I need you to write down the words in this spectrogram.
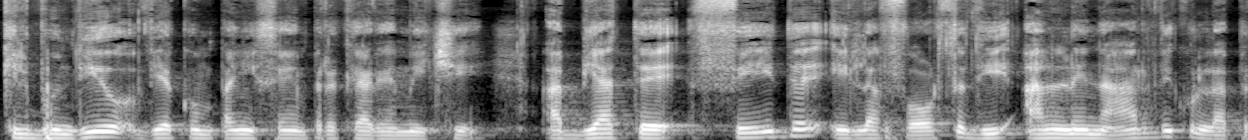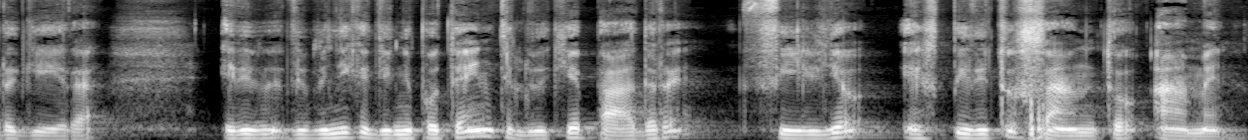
Che il buon Dio vi accompagni sempre, cari amici. Abbiate fede e la forza di allenarvi con la preghiera. E vi benedica Dio Onnipotente, Lui che è Padre, Figlio e Spirito Santo. Amen.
